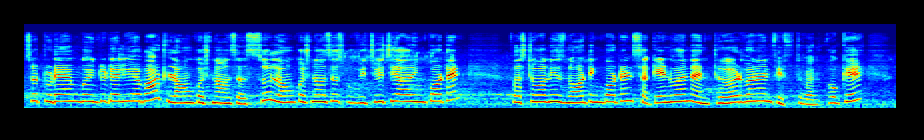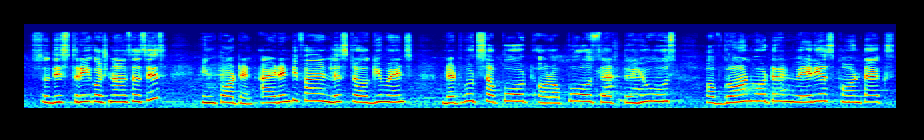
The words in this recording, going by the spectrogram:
So today I am going to tell you about long question answers. So long question answers which which are important. First one is not important, second one and third one and fifth one. Okay. So these three question answers is important. Identify and list arguments that would support or oppose that the use of groundwater in various contexts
